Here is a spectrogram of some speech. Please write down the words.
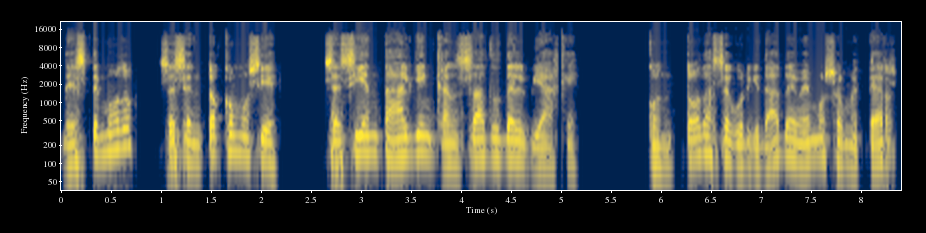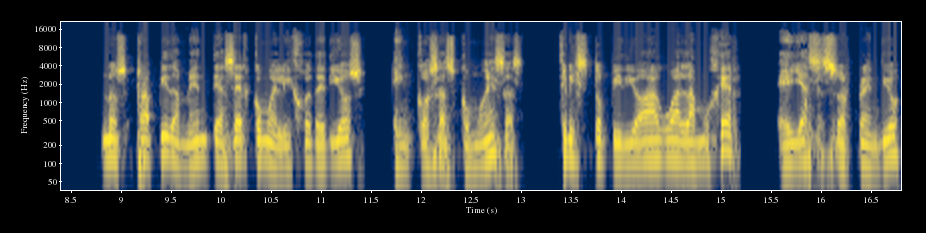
De este modo, se sentó como si se sienta alguien cansado del viaje. Con toda seguridad debemos someternos rápidamente a ser como el Hijo de Dios en cosas como esas. Cristo pidió agua a la mujer. Ella se sorprendió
